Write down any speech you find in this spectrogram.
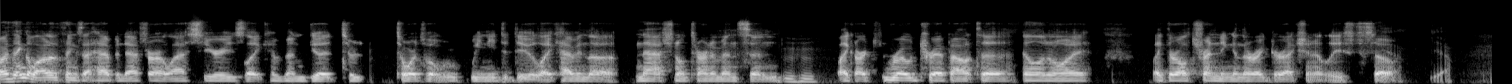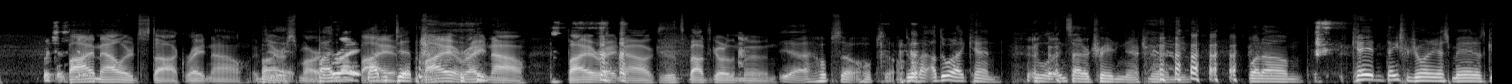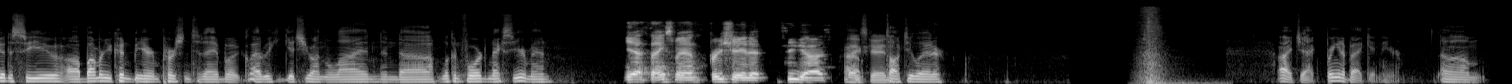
But I think a lot of the things that happened after our last series like have been good to towards what we need to do, like having the national tournaments and mhm. like our road trip out to Illinois. Like they're all trending in the right direction at least. So Yeah, yeah. which is Buy good. Mallard stock right now if Buy you're it. smart. Buy, Right. buy buy the it, dip. buy it right now. buy it right now because it's about to go to the moon. Yeah, I hope so. Hope so. I'll do what I, I'll do what I can. Do a little insider trading there, if you know what I mean. but um, Caden, thanks for joining us, man. It was good to see you. Uh, bummer you couldn't be here in person today, but glad we could get you on the line. And uh, looking forward to next year, man. Yeah, thanks, man. Appreciate it. See you guys. Thanks, All right, Caden. Talk to you later. All right, Jack, bringing it back in here. Um,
